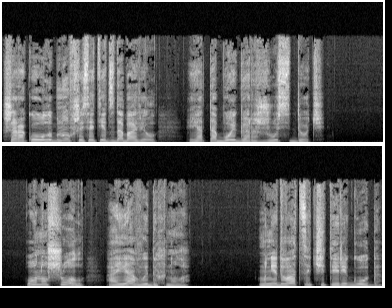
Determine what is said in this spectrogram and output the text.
Широко улыбнувшись, отец добавил, «Я тобой горжусь, дочь». Он ушел, а я выдохнула. Мне 24 года.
